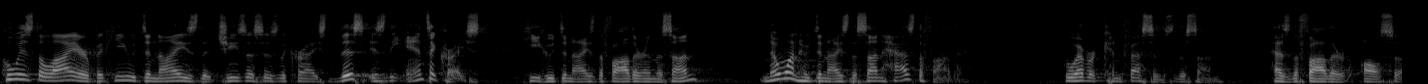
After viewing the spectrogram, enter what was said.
Who is the liar but he who denies that Jesus is the Christ? This is the Antichrist, he who denies the Father and the Son. No one who denies the Son has the Father. Whoever confesses the Son has the Father also.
